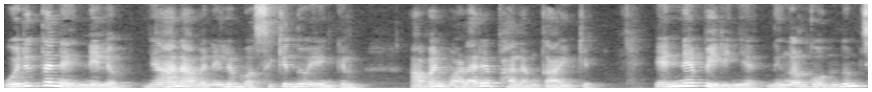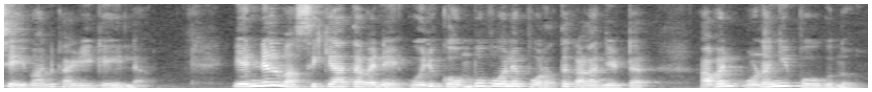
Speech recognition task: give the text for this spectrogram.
ഒരുത്തൻ എന്നിലും ഞാൻ അവനിലും വസിക്കുന്നു എങ്കിൽ അവൻ വളരെ ഫലം കായ്ക്കും. എന്നെ പിരിഞ്ഞ് നിങ്ങൾക്കൊന്നും ചെയ്യുവാൻ കഴിയുകയില്ല. എന്നിൽ വസിക്കാത്തവനെ ഒരു കൊമ്പ് പോലെ പുറത്ത് കളഞ്ഞിട്ട് അവൻ ഉണങ്ങിപ്പോകുന്നു.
